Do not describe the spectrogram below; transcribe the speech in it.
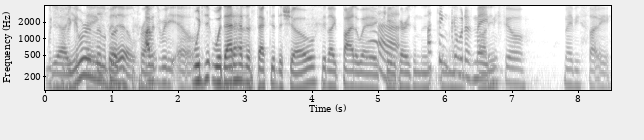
which Yeah, is probably a you good were a thing. little bit Pleasant ill. surprise. I was really ill. Would you- would that have affected the show? Be like, by the way, Katy Perry's in the. I think in it would have made me feel maybe slightly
